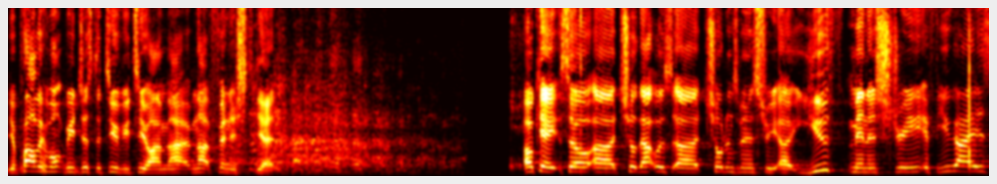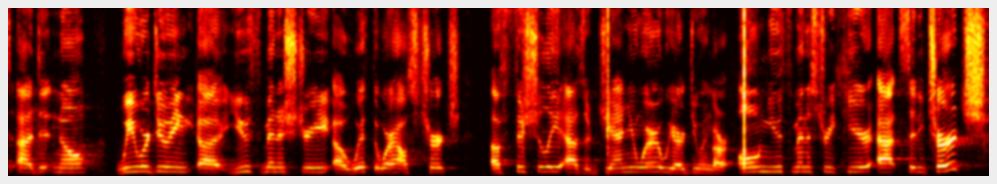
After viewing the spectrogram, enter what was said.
You probably won't be just the two of you, too. I'm not, I'm not finished yet. Okay, so uh, that was uh, children's ministry. Uh, youth ministry, if you guys uh, didn't know, we were doing uh, youth ministry uh, with the Warehouse Church. Officially, as of January, we are doing our own youth ministry here at City Church.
